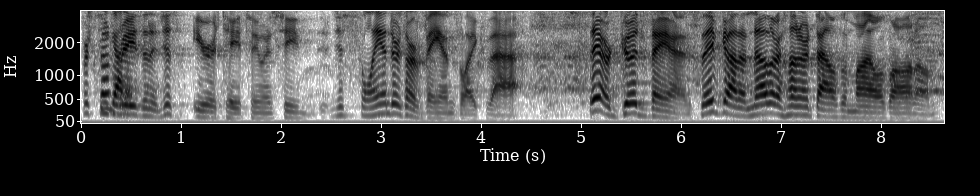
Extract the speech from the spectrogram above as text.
For some got it. reason, it. just irritates me when she just slanders our vans like that. They are good vans. They've got another 100,000 miles on them.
